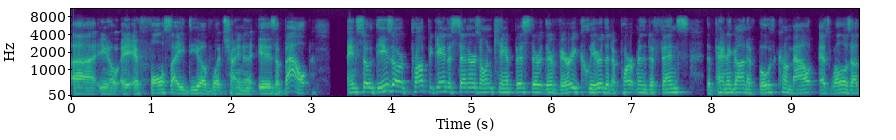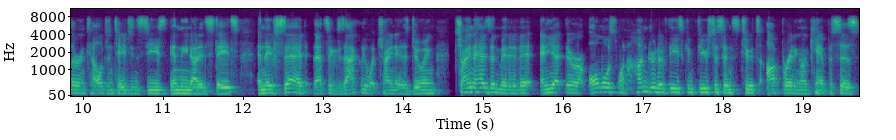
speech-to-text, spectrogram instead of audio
uh, you know, a, a false idea of what China is about. And so these are propaganda centers on campus. They're, they're very clear. The Department of Defense, the Pentagon have both come out, as well as other intelligence agencies in the United States. And they've said that's exactly what China is doing. China has admitted it. And yet there are almost 100 of these Confucius Institutes operating on campuses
